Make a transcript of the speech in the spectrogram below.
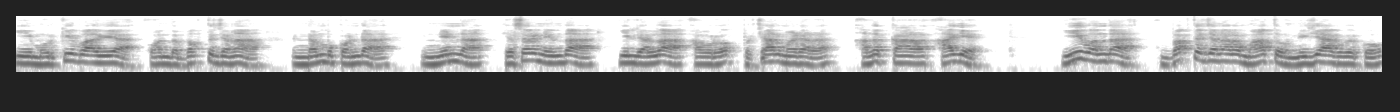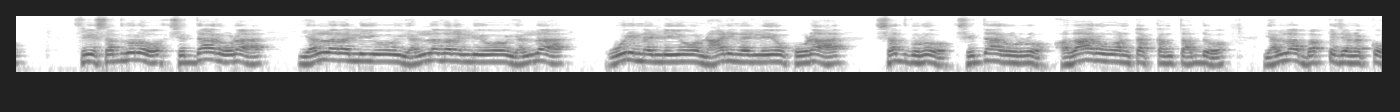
ಈ ಮುರ್ಕಿ ಬಾವಿಯ ಒಂದು ಭಕ್ತ ಜನ ನಂಬಿಕೊಂಡ ನಿನ್ನ ಹೆಸರಿನಿಂದ ಇಲ್ಲೆಲ್ಲ ಅವರು ಪ್ರಚಾರ ಮಾಡ್ಯಾರ. ಅದಕ್ಕೆ ಹಾಗೆ ಈ ಒಂದು ಭಕ್ತ ಜನರ ಮಾತು ನಿಜ ಆಗಬೇಕು. ಶ್ರೀ ಸದ್ಗುರು ಸಿದ್ಧಾರೂಢ ಎಲ್ಲರಲ್ಲಿಯೂ, ಎಲ್ಲದರಲ್ಲಿಯೂ, ಎಲ್ಲ ಊರಿನಲ್ಲಿಯೂ, ನಾಡಿನಲ್ಲಿಯೂ ಕೂಡ ಸದ್ಗುರು ಸಿದ್ಧಾರೂಢರು ಅದಾರು ಅಂತಕ್ಕಂಥದ್ದು ಎಲ್ಲ ಭಕ್ತ ಜನಕ್ಕೂ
